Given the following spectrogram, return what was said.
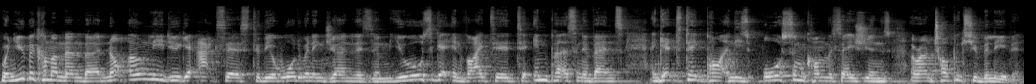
When you become a member, not only do you get access to the award winning journalism, you also get invited to in person events and get to take part in these awesome conversations around topics you believe in.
